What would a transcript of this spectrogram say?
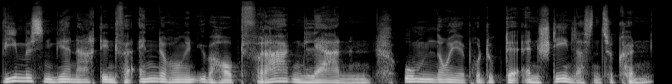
Wie müssen wir nach den Veränderungen überhaupt Fragen lernen, um neue Produkte entstehen lassen zu können?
